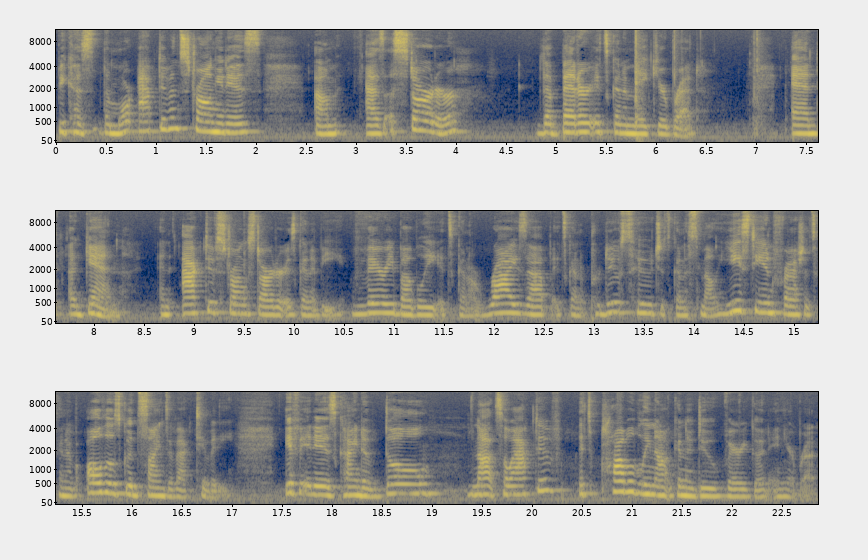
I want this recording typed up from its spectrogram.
Because the more active and strong it is um, as a starter, the better it's going to make your bread. And again, an active, strong starter is going to be very bubbly. It's going to rise up. It's going to produce hooch. It's going to smell yeasty and fresh. It's going to have all those good signs of activity. If it is kind of dull, not so active, it's probably not going to do very good in your bread.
